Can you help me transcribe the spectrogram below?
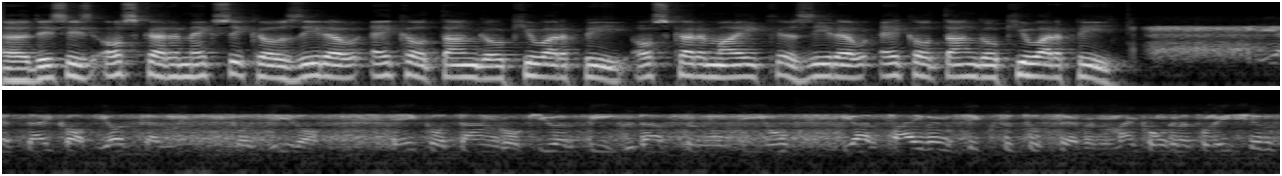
Uh, this is Oscar Mexico Zero Echo Tango QRP. Oscar Mike Zero Echo Tango QRP. Yes, I copy. Oscar Mexico Zero Echo Tango QRP. Good afternoon to you. You are 5 and 6 to 7. My congratulations.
